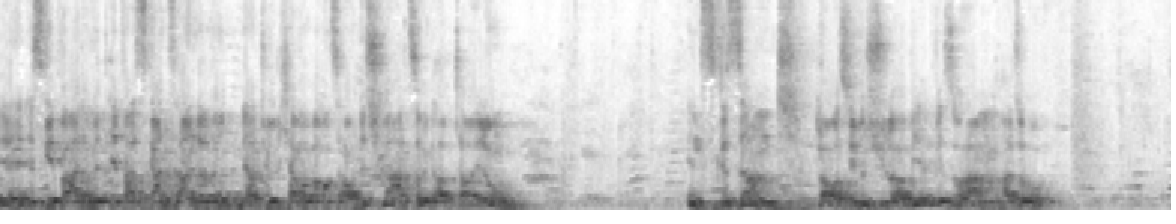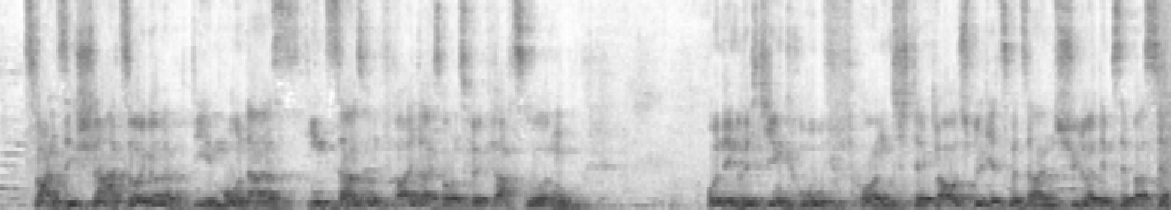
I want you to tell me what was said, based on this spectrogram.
Äh, es geht weiter mit etwas ganz anderem. Natürlich haben wir bei uns auch eine Schlagzeugabteilung. Insgesamt, Klaus, wie viele Schüler werden wir so haben? Also 20 Schlagzeuger, die montags, dienstags und freitags bei uns für Krach sorgen und den richtigen Groove. Und der Klaus spielt jetzt mit seinen Schülern, dem Sebastian,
